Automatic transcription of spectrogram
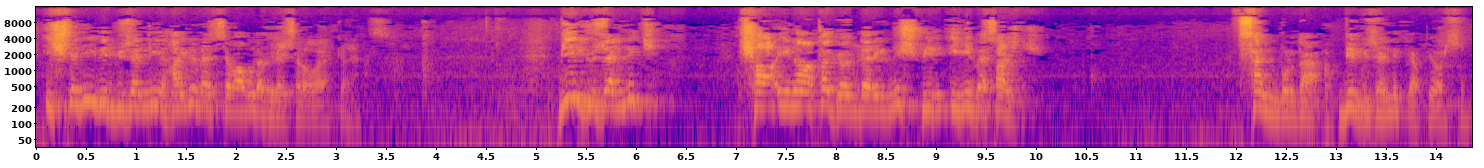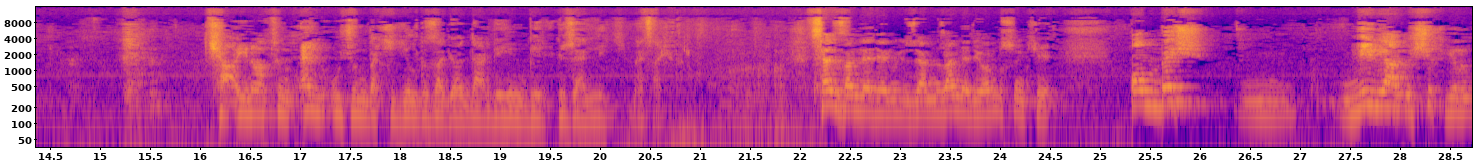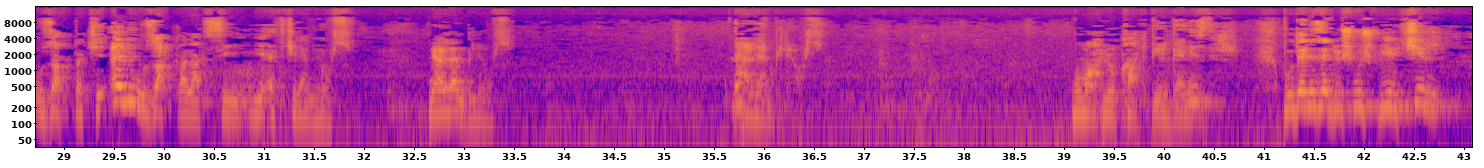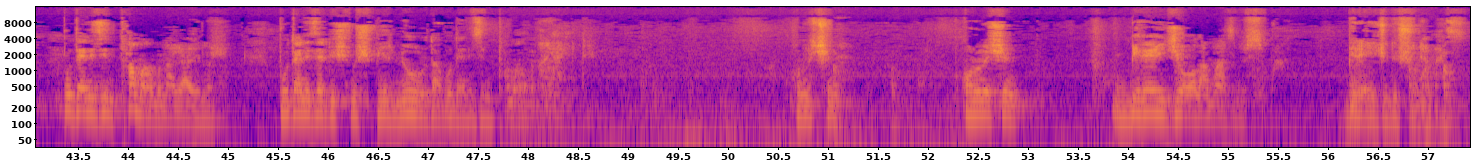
İşlediği bir güzelliği, hayrı ve sevabı da bireysel olarak göremez. Bir güzellik kainata gönderilmiş bir iyi mesajdır. Sen burada bir güzellik yapıyorsun. Kainatın en ucundaki yıldıza gönderdiğin bir güzellik mesajıdır. Sen zannediyor, zannediyor musun ki 15 milyar ışık yılı uzaktaki en uzak galaksiyi etkilemiyorsun. Nereden biliyorsun? Nereden biliyorsun? Bu mahlukat bir denizdir. Bu denize düşmüş bir kir bu denizin tamamına yayılır. Bu denize düşmüş bir nur da bu denizin tamamına yayılır. Onun için onun için bireyci olamaz Müslüman. Bireyci düşünemez.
